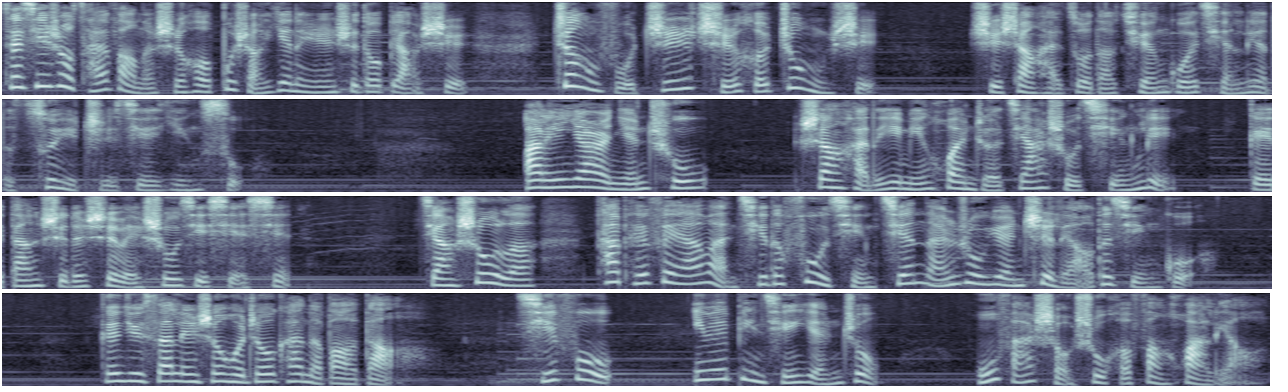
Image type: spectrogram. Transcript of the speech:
在接受采访的时候，不少业内人士都表示，政府支持和重视是上海做到全国前列的最直接因素。二零一二年初，上海的一名患者家属秦岭给当时的市委书记写信，讲述了他陪肺癌晚期的父亲艰难入院治疗的经过。根据《三联生活周刊》的报道，其父因为病情严重，无法手术和放化疗。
